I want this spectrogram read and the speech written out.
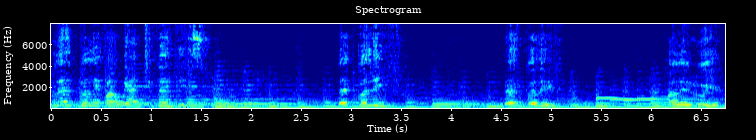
Let's believe and we activate this. Let's believe. Let's believe. Hallelujah.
